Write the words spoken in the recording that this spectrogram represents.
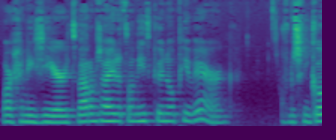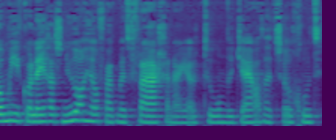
organiseert. Waarom zou je dat dan niet kunnen op je werk? Of misschien komen je collega's nu al heel vaak met vragen naar jou toe, omdat jij altijd zo goed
